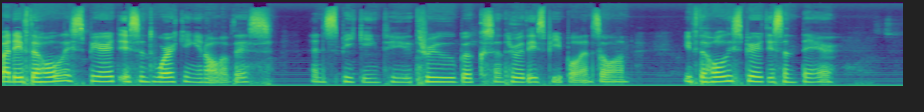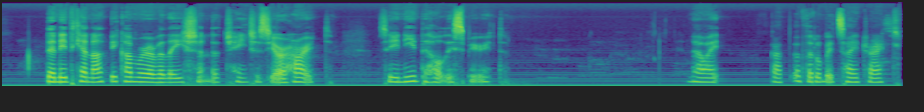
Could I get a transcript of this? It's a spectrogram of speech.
But if the Holy Spirit isn't working in all of this and speaking to you through books and through these people and so on, if the Holy Spirit isn't there, then it cannot become a revelation that changes your heart. So you need the Holy Spirit. Now I got a little bit sidetracked.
